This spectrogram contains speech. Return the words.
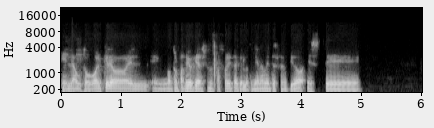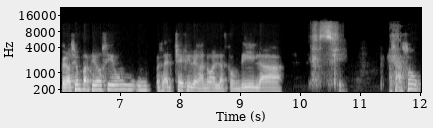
el autogol creo el, en otro partido que ya se nos pasó ahorita que lo tenía en la mente, se me olvidó, este, pero ha sido un partido así, un, o sea, el Sheffield le ganó al Aston Villa, sí. O sea, son,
